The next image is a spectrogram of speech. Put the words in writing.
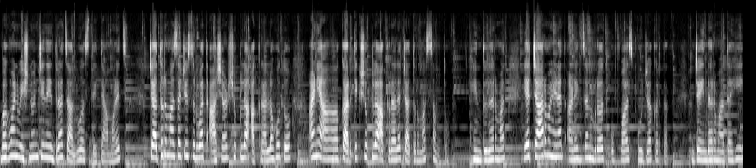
भगवान विष्णूंची निद्रा चालू असते. त्यामुळेच चातुर्मासाची सुरुवात आषाढ शुक्ल अकराला होतो आणि कार्तिक शुक्ल अकराला चातुर्मास संपतो. हिंदू धर्मात या चार महिन्यात अनेक जण व्रत उपवास पूजा करतात. जैन धर्मातही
